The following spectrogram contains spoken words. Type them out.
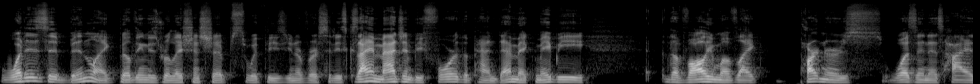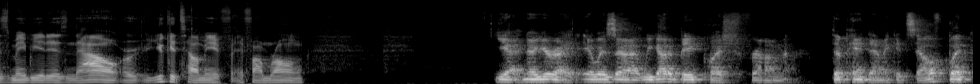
What has it been like building these relationships with these universities? Because I imagine before the pandemic, maybe the volume of like partners wasn't as high as maybe it is now, or you could tell me if, if I'm wrong. Yeah, no, you're right. It was, uh, we got a big push from the pandemic itself, but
